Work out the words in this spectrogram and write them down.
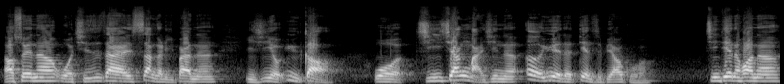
啊。所以呢，我其实在上个礼拜呢已经有预告。我即将买进呢二月的电子标股，今天的话呢，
